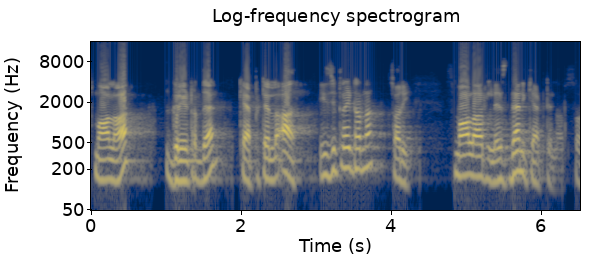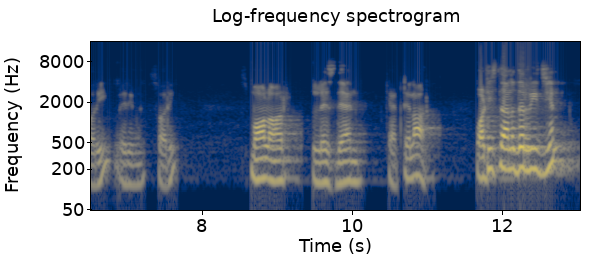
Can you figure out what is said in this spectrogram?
small r greater than capital R. Is it right or not? Sorry. Small r less than capital R. Sorry very much sorry. Small r less than capital R. What is the another region?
